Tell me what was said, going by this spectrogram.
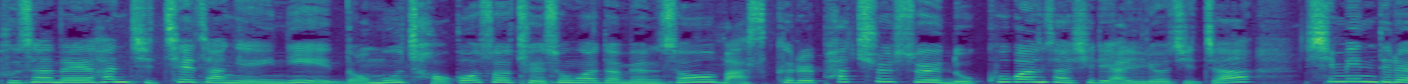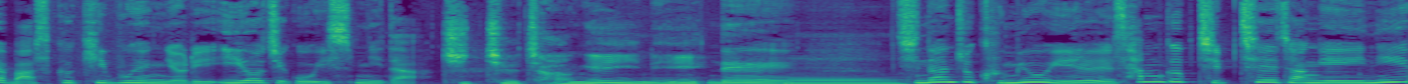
부산의 한 지체 장애인이 너무 적어서 죄송하다면서 마스크를 파출소에 놓고 간 사실이 알려지자 시민들의 마스크 기부 행렬이 이어지고 있습니다. 지체 장애인이 네. 어... 지난주 금요일 3급 지체 장애인이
